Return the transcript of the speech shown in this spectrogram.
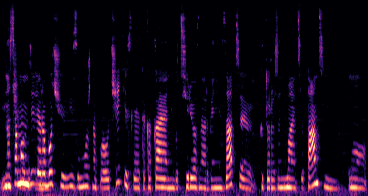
На Ничего самом деле такого. рабочую визу можно получить, если это какая-нибудь серьезная организация, которая занимается танцами, но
